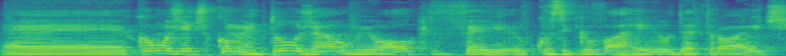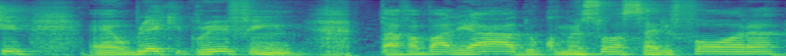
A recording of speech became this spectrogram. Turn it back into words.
É, como a gente comentou já, o Milwaukee fez, conseguiu varrer o Detroit, é, o Blake Griffin estava baleado, começou a série fora,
